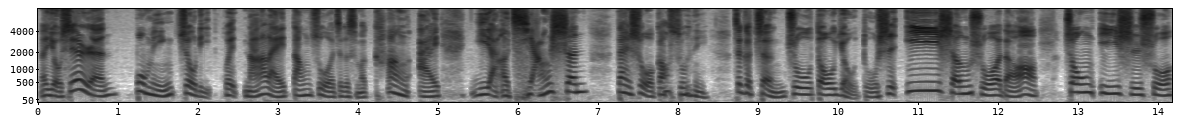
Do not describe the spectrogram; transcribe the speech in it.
那有些人。不明就里会拿来当做这个什么抗癌养呃强身，但是我告诉你，这个整株都有毒，是医生说的哦。中医师说，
